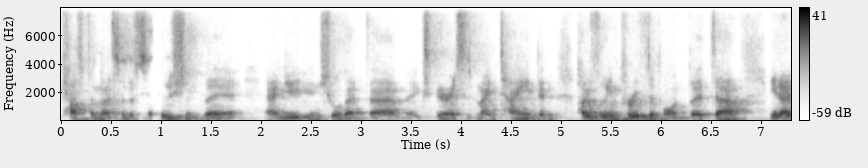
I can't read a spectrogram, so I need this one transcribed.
customer sort of solution there and you ensure that uh, experience is maintained and hopefully improved upon. But um, you know,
